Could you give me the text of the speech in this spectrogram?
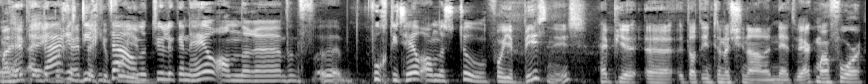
Maar heb ik daar is digitaal je- natuurlijk een heel andere. eh, voegt iets heel anders toe. Voor je business heb je eh, dat internationale netwerk. Maar voor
